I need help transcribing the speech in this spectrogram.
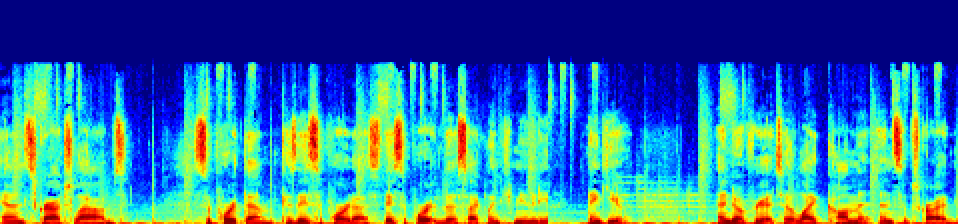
and Skratch Labs. Support them because they support us, they support the cycling community. Thank you. And don't forget to like, comment, and subscribe.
